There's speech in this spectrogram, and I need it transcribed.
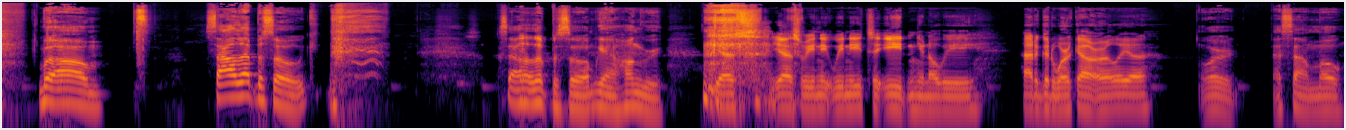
but um, solid episode. solid episode. I'm getting hungry. yes, yes. We need we need to eat, and you know, we had a good workout earlier. Word. That sound mo,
